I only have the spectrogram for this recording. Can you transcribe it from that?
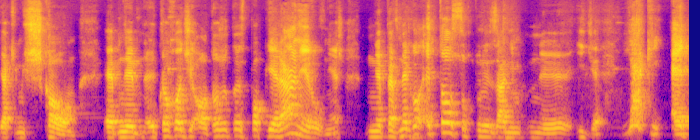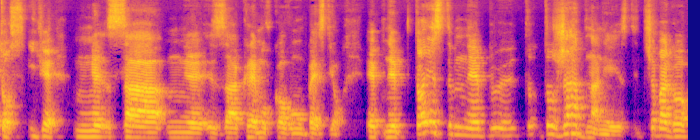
jakimś szkołą? To chodzi o to, że to jest popieranie również pewnego etosu, który za nim idzie. Jaki etos idzie za, za kremówkową bestią? To jest, to, to żadna nie jest. Trzeba go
